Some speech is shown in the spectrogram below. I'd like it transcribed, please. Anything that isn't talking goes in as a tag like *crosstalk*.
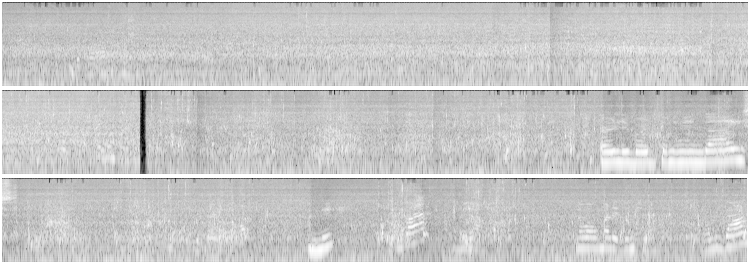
Early bird kami ngayon guys. Hindi. Ba? Kabila. Nawawmali din siya. Maligaw?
